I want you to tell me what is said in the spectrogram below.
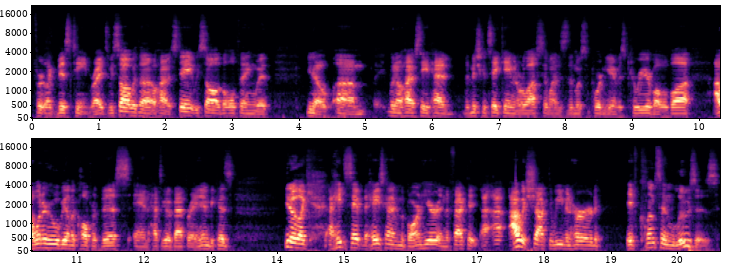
for like this team, right? So we saw it with uh, Ohio State. We saw the whole thing with you know, um, when Ohio State had the Michigan State game and Orlovsky said, "Why this is the most important game of his career," blah blah blah. I wonder who will be on the call for this and have to go to bat for A and M because, you know, like I hate to say it, but the hay's kind of in the barn here, and the fact that I, I, I was shocked that we even heard if Clemson loses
